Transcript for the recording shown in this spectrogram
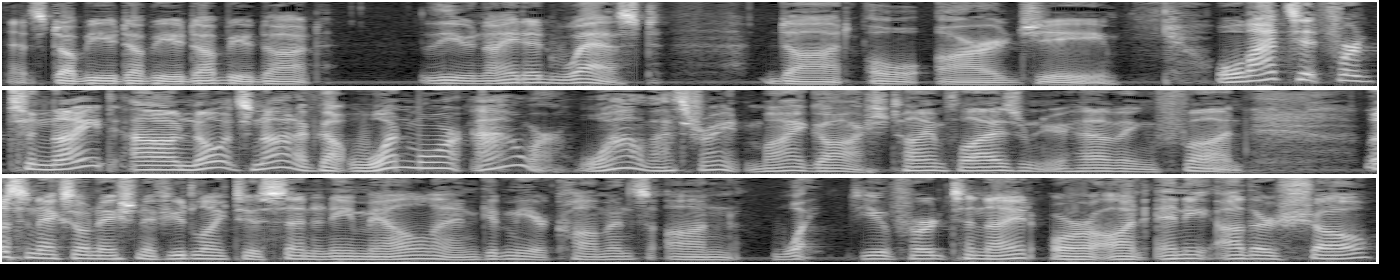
That's www.theunitedwest.org. Well, that's it for tonight. Uh, no, it's not. I've got one more hour. Wow, that's right. My gosh, time flies when you're having fun. Listen, X Zone Nation, if you'd like to send an email and give me your comments on what you've heard tonight or on any other show,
